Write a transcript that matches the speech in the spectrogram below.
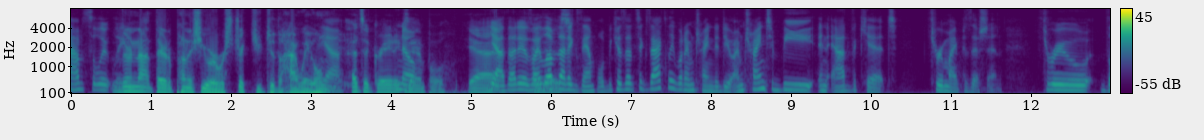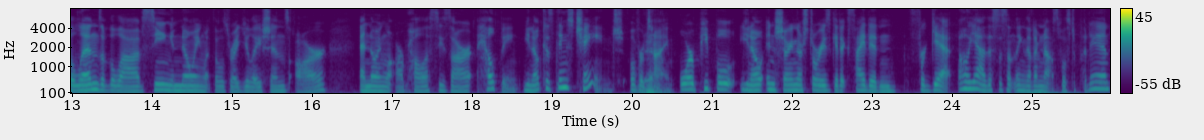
absolutely They're not there to punish you or restrict you to the highway only. yeah That's a great No. example. Yeah. yeah that is i love that example because that's exactly what i'm trying to do i'm trying to be an advocate through my position through the lens of the law of seeing and knowing what those regulations are and knowing what our policies are helping you know because things change over Yeah. time or people you know in sharing their stories get excited and forget oh yeah this is something that i'm not supposed to put in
